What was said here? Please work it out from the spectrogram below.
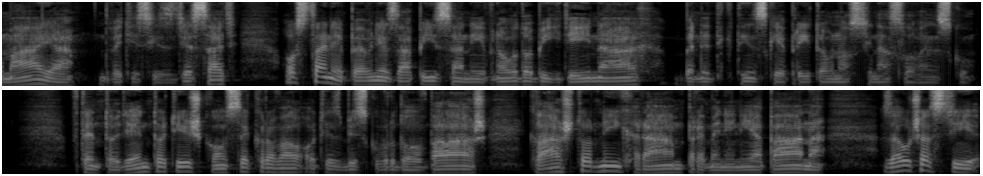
mája 2010 ostane pevne zapísaný v novodobých dejinách benediktínskej prítomnosti na Slovensku. V tento deň totiž konsekroval otec biskup Rudolf Baláš kláštorný chrám premenenia pána za účasti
